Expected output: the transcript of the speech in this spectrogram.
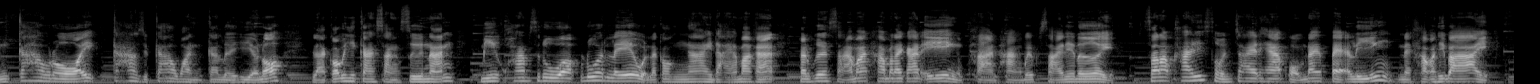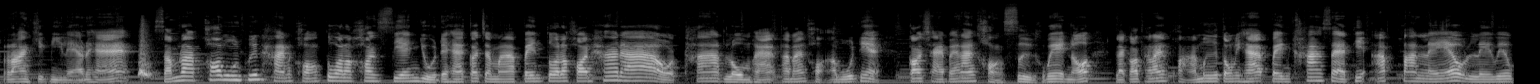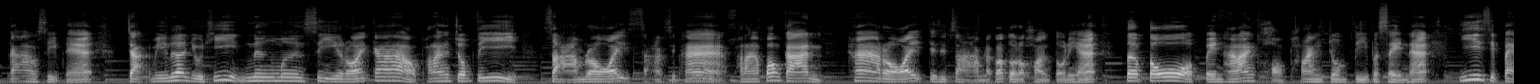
999 วันกันเลยทีเดียวเนาะ แล้วก็วิธีการสั่งซื้อนั้น มีความสะดวกรวดเร็ว และก็ง่ายได้มากฮะเพื่อนๆสามารถทำรายการเองผ่านทางเว็บไซต์ได้เลยสำหรับใครที่สนใจนะครับผมได้แปะลิงก์ในคำอธิบายร่างคลิปนี้แล้วนะฮะ สำหรับข้อมูลพื้นฐานของตัวละครเซียนอยู่นะฮะก็จะมาเป็นตัวละคร 5 ดาวธาตุลมฮะทางด้านของอาวุธเนี่ยก็ใช้ไปทางของสื่อเวทเนาะ แล้วก็ทางด้านขวามือตรงนี้ฮะ เป็นค่าแสตที่อัพตันแล้วเลเวล 90 นะฮะ จะมีเลือดอยู่ที่ 1409 พลังโจมตี 335 พลังป้องกัน 573 แล้วก็ตัวละครตัวนี้ฮะ เติบโตเป็นทางด้านของพลังโจมตีเปอร์เซ็นต์ฮะ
